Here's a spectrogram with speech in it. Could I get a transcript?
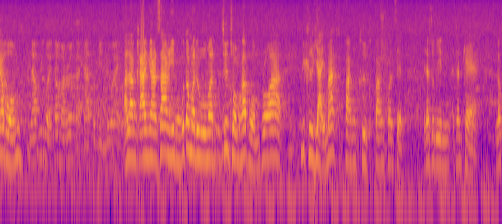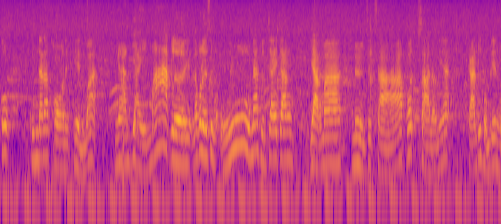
ครับผม แล้วพี่บวยก็มาร่วมกับอาจารย์สุบินด้วย อลังการงานสร้างอย่างนี้ผมก็ต้องมาดูมาชื่นชมครับผม เพราะว่านี่คือใหญ่มากฟังคือฟังคอนเซ็ปต์อาจารย์สุบินอาจารย์แขกแล้วก็คุ้มด้านหน้าทองเนี่ยเห็นว่า งานใหญ่มากเลย แล้วก็เลยรู้สึกว่าโอ้น่าสนใจจังอยากมาหนึ่งศึกษาพจน์ศาสตร์เหล่านี้การที่ผมเรียนโห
